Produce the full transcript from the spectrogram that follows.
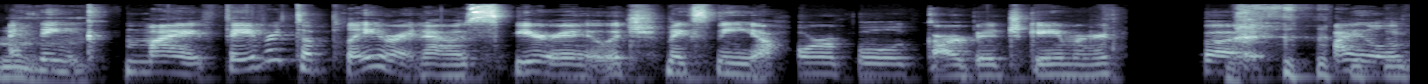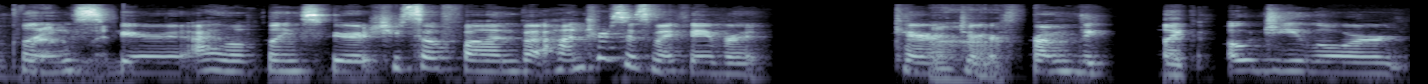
I Mhm. think my favorite to play right now is Spirit, which makes me a horrible garbage gamer. But I love playing. Spirit. I love playing Spirit. She's so fun. But Huntress is my favorite character Uh-huh. from the like OG lore.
